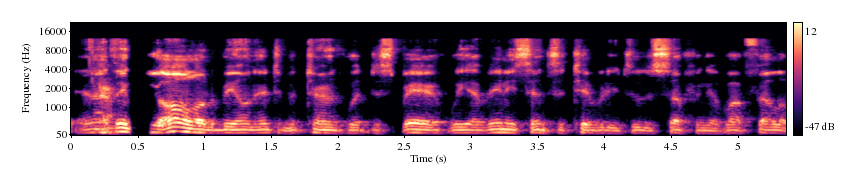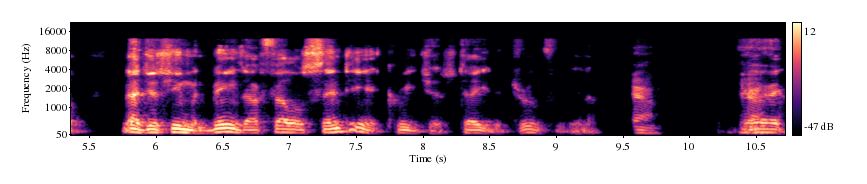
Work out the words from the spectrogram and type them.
And yeah. I think we all ought to be on intimate terms with despair if we have any sensitivity to the suffering of our fellow, not just human beings, our fellow sentient creatures, tell you the truth, you know. Yeah. yeah. Very,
